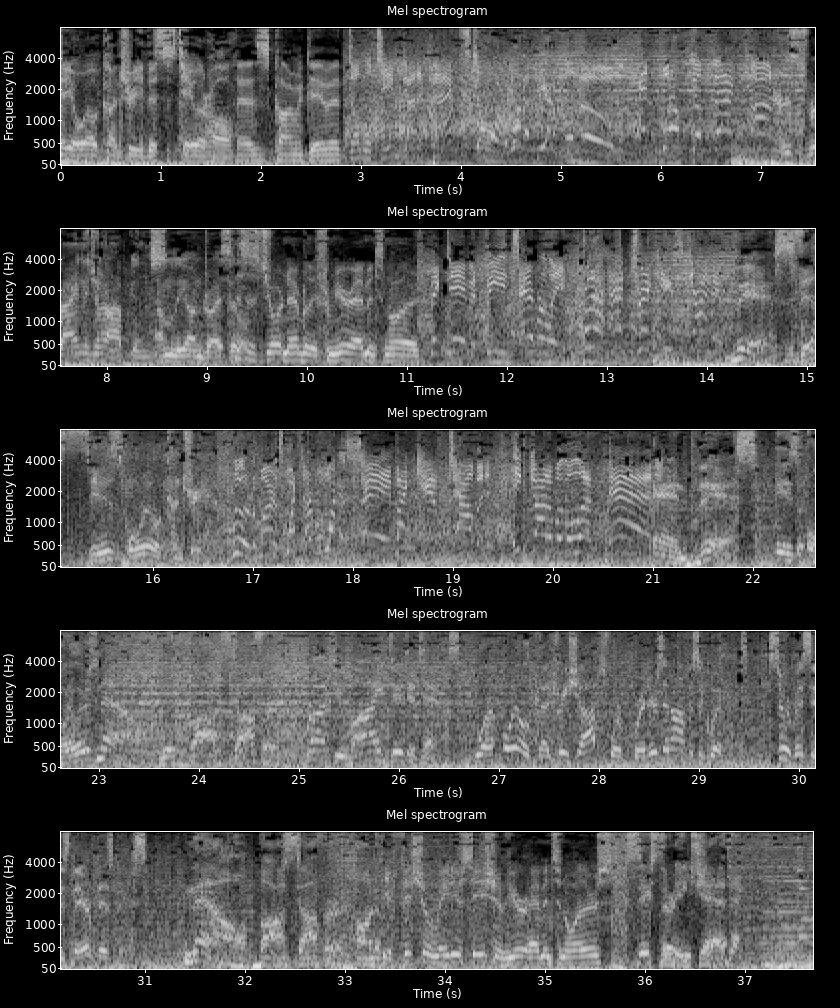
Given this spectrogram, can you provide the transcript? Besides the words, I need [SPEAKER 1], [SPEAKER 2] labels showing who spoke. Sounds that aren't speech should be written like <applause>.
[SPEAKER 1] Hey, Oil Country, this is Taylor Hall.
[SPEAKER 2] Hey, this is Connor McDavid.
[SPEAKER 3] Double team, got it back, score! What a beautiful move! And welcome back, Connor!
[SPEAKER 4] This is Ryan Nugent Hopkins.
[SPEAKER 5] I'm Leon Draisaitl.
[SPEAKER 6] This is Jordan Eberle from your Edmonton Oilers.
[SPEAKER 3] McDavid feeds Eberle for the hat trick. He's got it.
[SPEAKER 5] This.
[SPEAKER 1] This is Oil Country.
[SPEAKER 3] Wheeler to Myers. What, what a save by Cam Talbot. He got him with the left pad.
[SPEAKER 5] And this is Oilers Now with Bob Stauffer. Brought to you by Digitex.
[SPEAKER 7] Where Oil Country shops for printers and office equipment. Service is their business.
[SPEAKER 5] Now, Bob Stauffer on
[SPEAKER 6] the official radio station of your Edmonton Oilers.
[SPEAKER 5] 630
